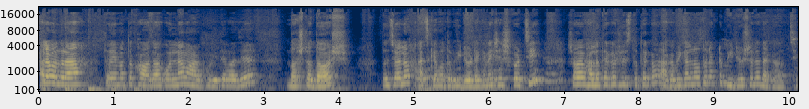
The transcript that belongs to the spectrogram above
হ্যালো বন্ধুরা, তো এইমাত্র খাওয়া দাওয়া করলাম, আর ঘড়িতে বাজে দশটা দশ। তো চলো আজকের মতো ভিডিওটা এখানেই শেষ করছি। সবাই ভালো থেকো, সুস্থ থেকো। আগামীকাল নতুন একটা ভিডিওর সাথে দেখা হচ্ছে।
